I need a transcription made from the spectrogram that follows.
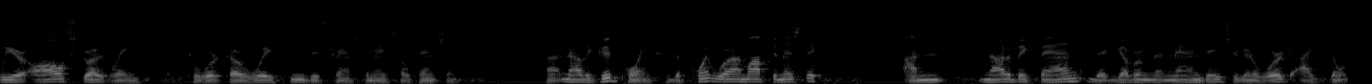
we are all struggling to work our way through this transformational tension. Uh, now, the good point, the point where I'm optimistic, I'm not a big fan that government mandates are going to work. I don't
